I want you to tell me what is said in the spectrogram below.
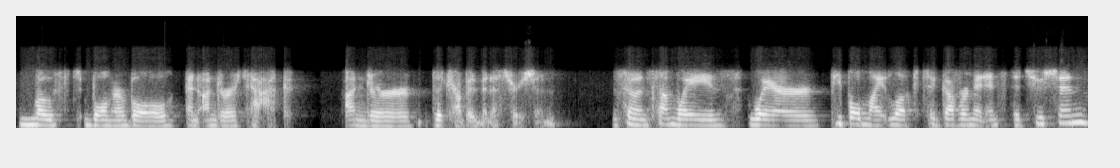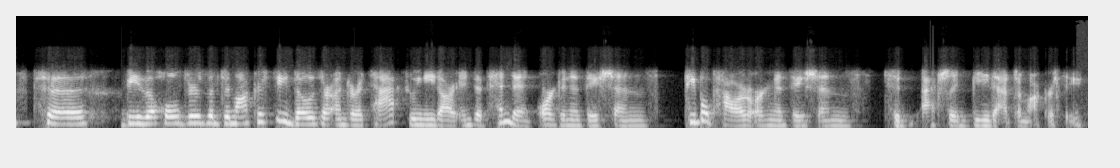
most vulnerable and under attack under the Trump administration. So, in some ways, where people might look to government institutions to be the holders of democracy, those are under attack. We need our independent organizations, people powered organizations, to actually be that democracy.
